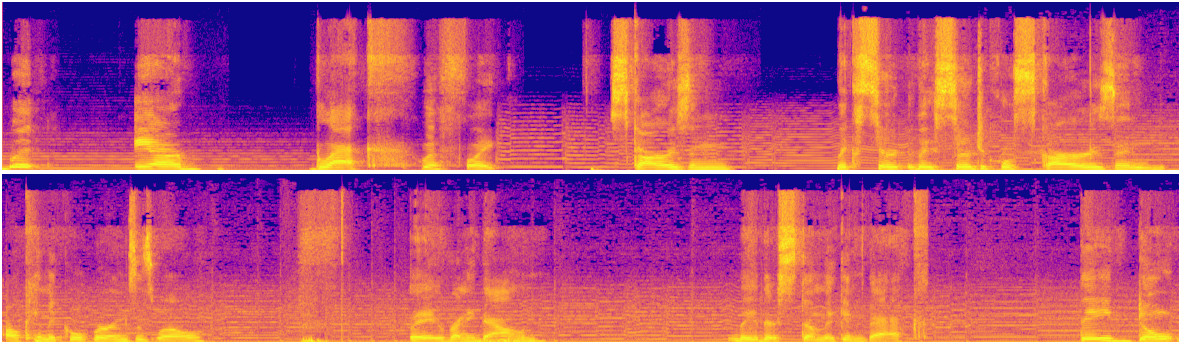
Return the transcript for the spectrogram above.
but they are black with like scars and like, sur- like surgical scars and alchemical burns as well. They running down lay their stomach and back. They don't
